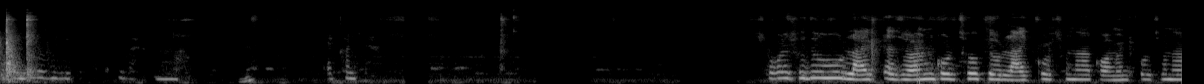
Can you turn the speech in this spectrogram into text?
পনেরো মিনিটে কাটাতে পারব এখন সবাই শুধু লাইভটা জয়েন করছ কেউ লাইক করছ না কমেন্ট করছ না?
